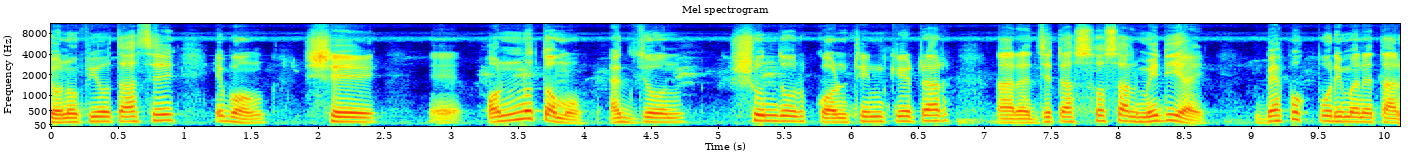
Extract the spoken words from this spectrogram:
জনপ্রিয়তা আছে এবং সে অন্যতম একজন সুন্দর কন্টেন্ট ক্রিয়েটার আর যেটা সোশ্যাল মিডিয়ায় ব্যাপক পরিমাণে তার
